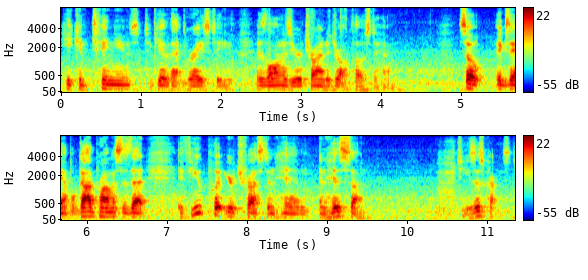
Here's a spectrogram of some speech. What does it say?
He continues to give that grace to you as long as you're trying to draw close to Him. So, example, God promises that if you put your trust in Him and His Son, Jesus Christ,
